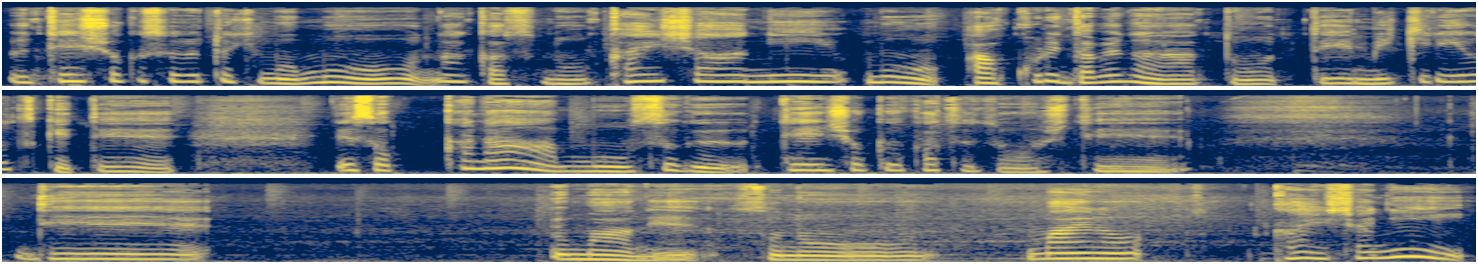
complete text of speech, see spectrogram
転職する時ももうなんかその会社にもうあこれダメだなと思って見切りをつけてでそっからもうすぐ転職活動をしてでまあねその前の会社に、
